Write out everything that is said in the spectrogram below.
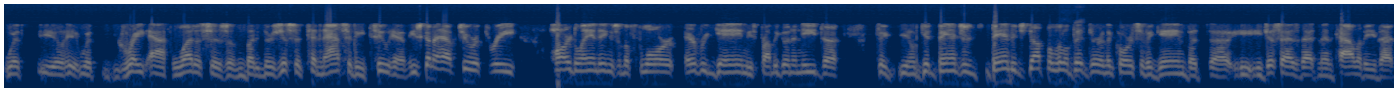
with you know with great athleticism, but there's just a tenacity to him. He's going to have two or three hard landings on the floor every game. He's probably going to need to to you know get bandaged bandaged up a little bit during the course of a game, but uh, he, he just has that mentality that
